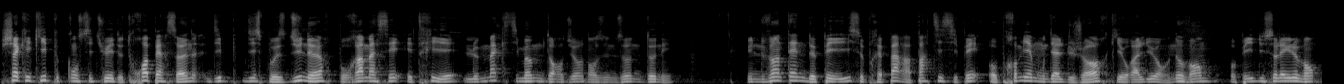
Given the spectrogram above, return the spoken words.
chaque équipe constituée de trois personnes dispose d'une heure pour ramasser et trier le maximum d'ordures dans une zone donnée. Une vingtaine de pays se préparent à participer au premier mondial du genre qui aura lieu en novembre au pays du soleil levant.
